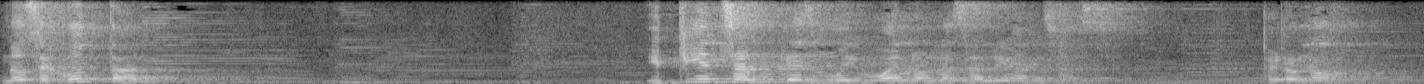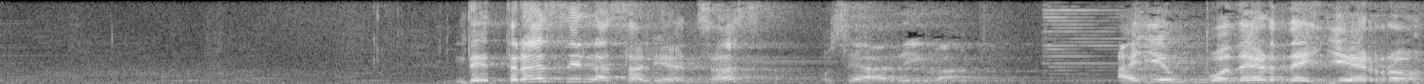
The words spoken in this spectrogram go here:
No se juntan. Y piensan que es muy bueno las alianzas, pero no. Detrás de las alianzas, o sea, arriba, hay un poder de hierro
